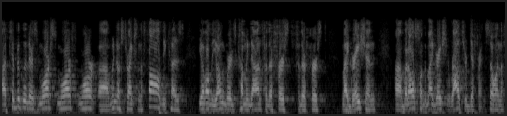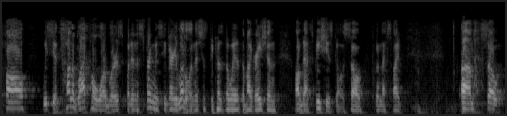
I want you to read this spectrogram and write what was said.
Uh, typically, there's more more more uh, window strikes in the fall because you have all the young birds coming down for their first for their first migration, but also the migration routes are different. So in the fall, we see a ton of blackpoll warblers, but in the spring we see very little, and it's just because of the way that the migration of that species goes. So go to the next slide. Um, so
